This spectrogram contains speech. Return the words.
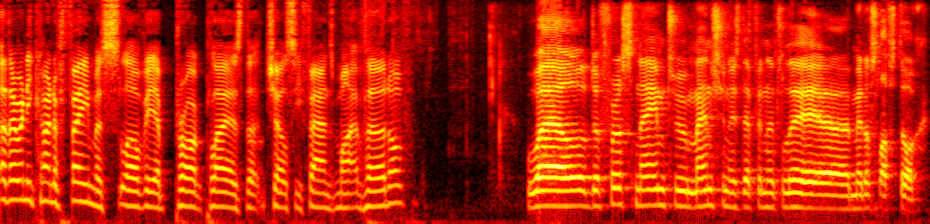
are there any kind of famous Slavia Prague players that Chelsea fans might have heard of? Well, the first name to mention is definitely uh, Miroslav Stoch.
